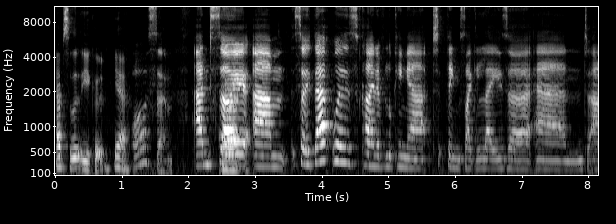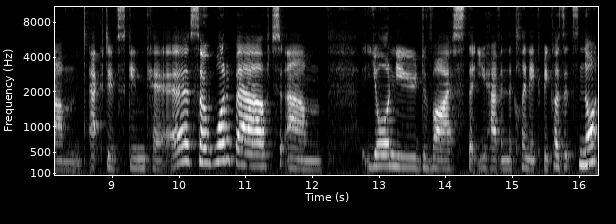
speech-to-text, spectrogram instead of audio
absolutely you could. Yeah. Awesome. And so, um, so that was kind of looking at things like laser and um, active skincare. So, what about um, your new device that you have in the clinic? Because it's not,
